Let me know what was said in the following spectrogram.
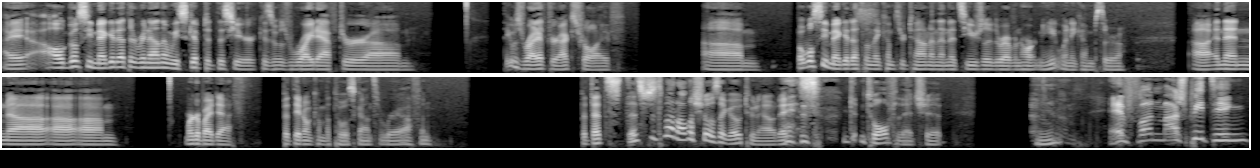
I I'll go see Megadeth every now and then. We skipped it this year because it was right after um, I think it was right after Extra Life. Um, but we'll see Megadeth when they come through town, and then it's usually the Reverend Horton Heat when he comes through, uh, and then uh, uh, um, Murder by Death. But they don't come up to Wisconsin very often. But that's that's just about all the shows I go to nowadays. I'm getting too old for that shit. Yeah. Have fun mosh pitting.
